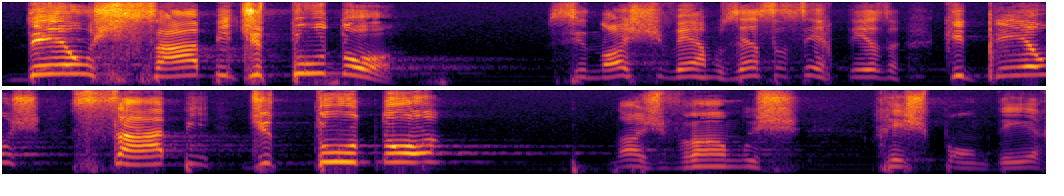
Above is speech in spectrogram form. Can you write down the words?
Deus sabe de tudo. Se nós tivermos essa certeza que Deus sabe de tudo, nós vamos responder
